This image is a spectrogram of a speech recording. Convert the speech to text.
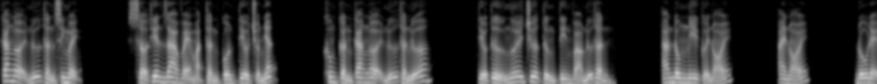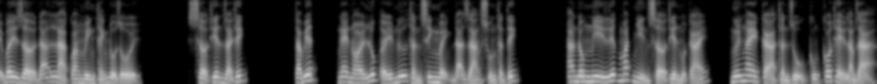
ca ngợi nữ thần sinh mệnh. Sở thiên ra vẻ mặt thần côn tiêu chuẩn nhất. Không cần ca ngợi nữ thần nữa. Tiểu tử ngươi chưa từng tin vào nữ thần. An Đông Ni cười nói. Ai nói? Đồ đệ bây giờ đã là quang minh thánh đồ rồi. Sở thiên giải thích. Ta biết, nghe nói lúc ấy nữ thần sinh mệnh đã giáng xuống thần tích. An Đông Ni liếc mắt nhìn sở thiên một cái, ngươi ngay cả thần dụ cũng có thể làm giả,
